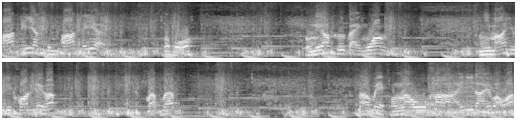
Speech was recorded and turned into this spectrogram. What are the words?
พาร์ทนี้ยันถึงพาร์ทนี้อะโอ้โห ตรงนี้ก็คือไก่งวง มีม้ายูนิคอนด้วยครับแวบๆบดาวเมกของเราฆ่าไอ้นี่ได้เปล่าวะ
